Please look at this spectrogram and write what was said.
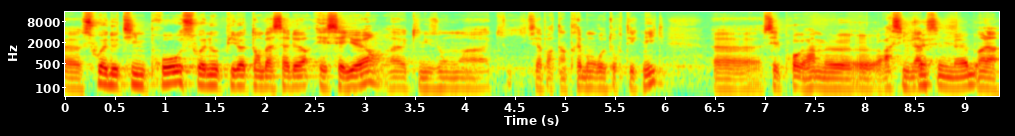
euh, soit de Team Pro, soit nos pilotes ambassadeurs essayeurs, euh, qui nous ont, qui, apportent un très bon retour technique. c'est le programme Racing Lab, voilà,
